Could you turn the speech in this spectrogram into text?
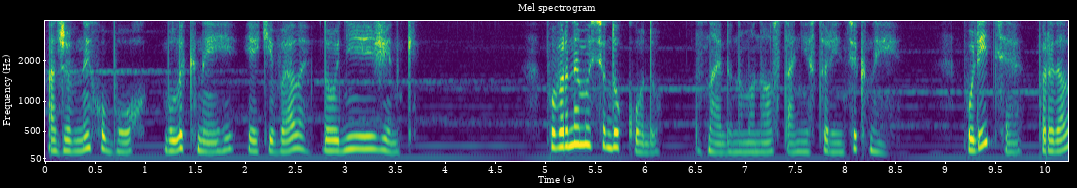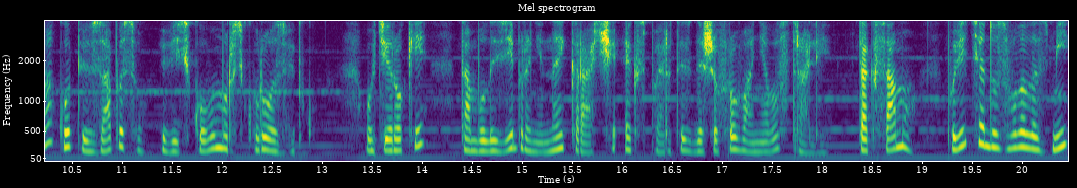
адже в них обох були книги, які вели до однієї жінки. Повернемося до коду, знайденому на останній сторінці книги. Поліція передала копію запису військово-морську розвідку. У ті роки там були зібрані найкращі експерти з дешифрування в Австралії. Так само поліція дозволила ЗМІ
